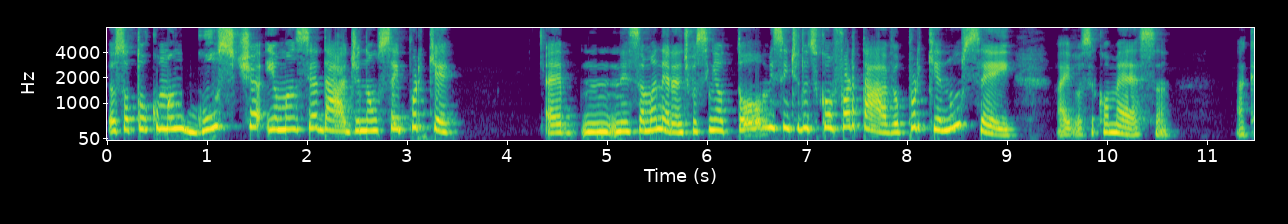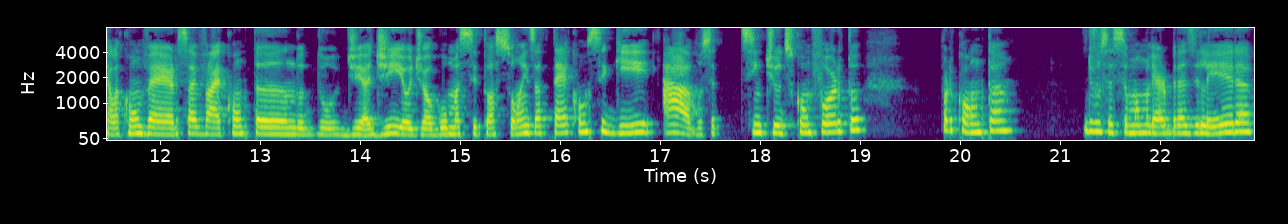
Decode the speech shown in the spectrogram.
Eu só tô com uma angústia e uma ansiedade, não sei por quê. É nessa maneira, tipo assim, eu tô me sentindo desconfortável, por quê? Não sei. Aí você começa aquela conversa vai contando do dia a dia ou de algumas situações até conseguir, ah, você sentiu desconforto por conta de você ser uma mulher brasileira.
